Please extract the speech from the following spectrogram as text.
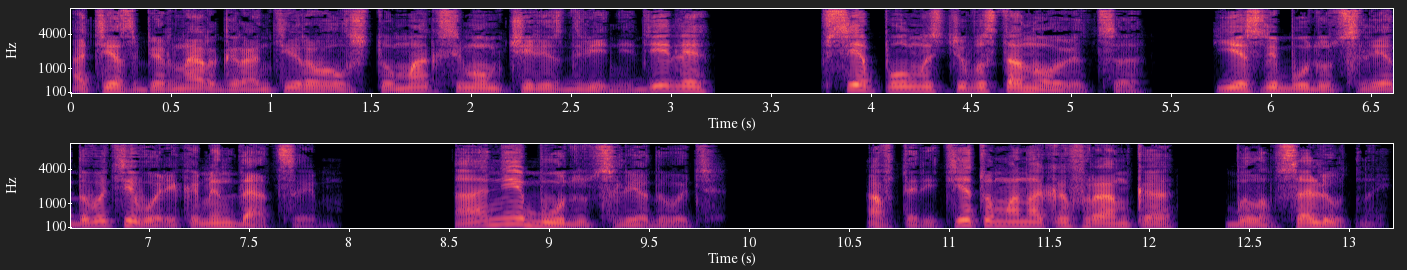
Отец Бернар гарантировал, что максимум через две недели все полностью восстановятся, если будут следовать его рекомендациям. А они будут следовать. Авторитет у Монако Франка был абсолютный.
